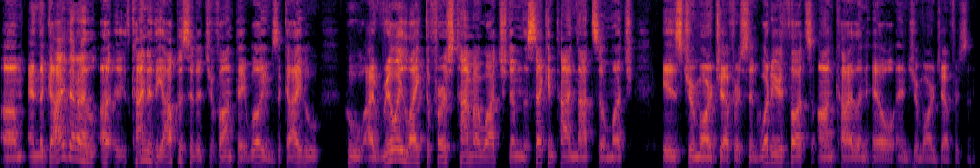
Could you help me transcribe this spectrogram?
Um, and the guy that I uh, is kind of the opposite of Javonte Williams, the guy who who I really liked the first time I watched him, the second time not so much is Jermar Jefferson. What are your thoughts on Kylin Hill and Jamar Jefferson?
